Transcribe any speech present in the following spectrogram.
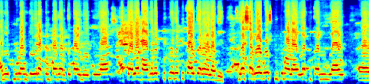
अनेक मुलांचे जर आपण पदार्थ पाहिले किंवा आपल्याला बाजारात टिकण्यासाठी काय करावं लागेल या सगळ्या गोष्टी तुम्हाला या ठिकाणी या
